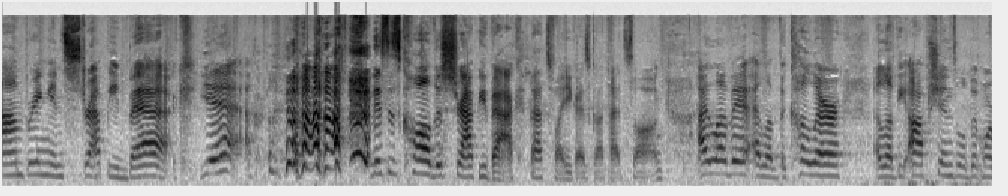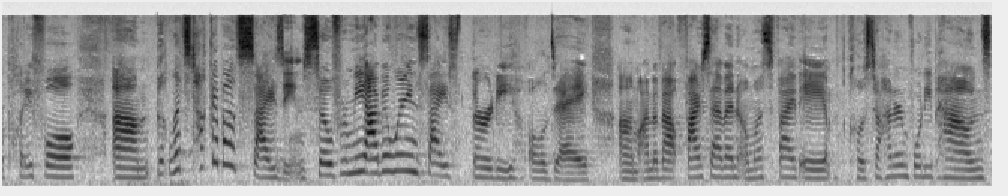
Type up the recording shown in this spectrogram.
I'm bringing Strappy back. Yeah. this is called the Strappy Back. That's why you guys got that song. I love it. I love the color. I love the options, a little bit more playful. Um, but let's talk about sizing. So for me, I've been wearing size 30 all day. Um, I'm about 5'7", almost 5'8", close to 140 pounds.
